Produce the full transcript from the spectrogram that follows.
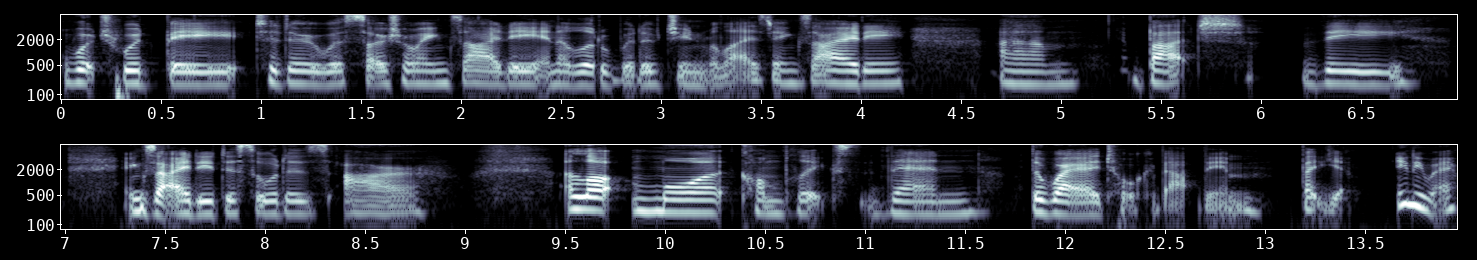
which would be to do with social anxiety and a little bit of generalized anxiety. Um, but the anxiety disorders are a lot more complex than the way I talk about them. But yeah, anyway,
